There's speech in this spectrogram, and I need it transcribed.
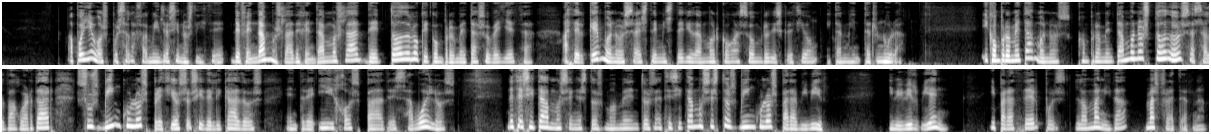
Apoyemos pues a la familia si nos dice, defendámosla, defendámosla de todo lo que comprometa su belleza, Acerquémonos a este misterio de amor con asombro, discreción y también ternura. Y comprometámonos, comprometámonos todos a salvaguardar sus vínculos preciosos y delicados entre hijos, padres, abuelos. Necesitamos en estos momentos, necesitamos estos vínculos para vivir y vivir bien y para hacer pues la humanidad más fraterna.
